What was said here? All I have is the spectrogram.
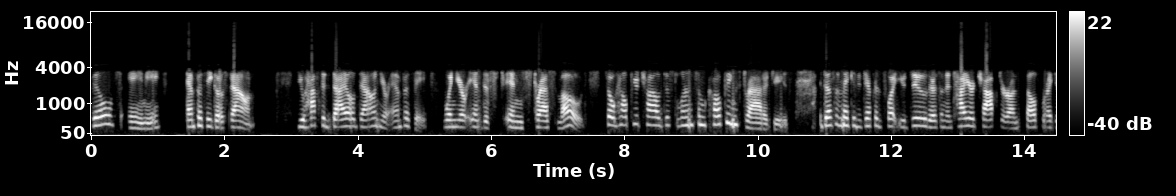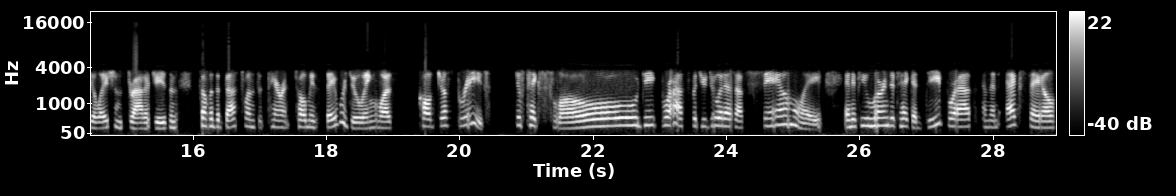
builds, Amy, empathy goes down. You have to dial down your empathy when you're in, in stress mode. So help your child just learn some coping strategies. It doesn't make any difference what you do. There's an entire chapter on self-regulation strategies and some of the best ones that parents told me they were doing was called just breathe. Just take slow, deep breaths, but you do it as a family. And if you learn to take a deep breath and then exhale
